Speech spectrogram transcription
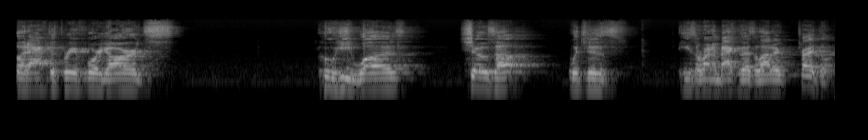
But after three or four yards, who he was shows up, which is he's a running back who has a lot of tread on him.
